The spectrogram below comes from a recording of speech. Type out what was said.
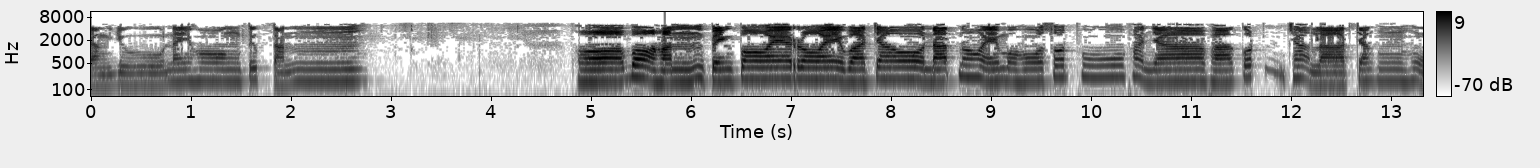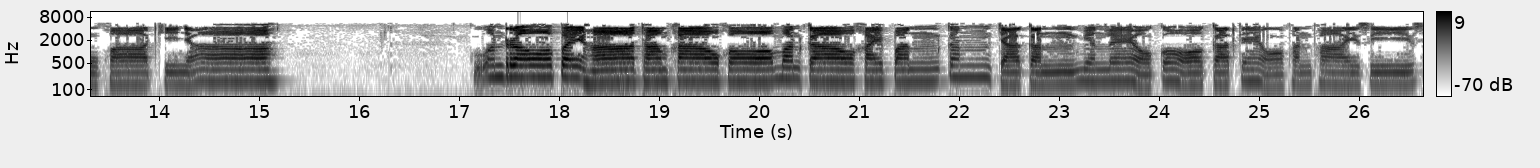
ดังอยู่ในห้องตึบตัน พอบ่หันเป่งปอยรอยว่าเจ้าดัดน้อยโมโหสดผู้พญาผากดชาลาดจังหูขาดขี้ยา ควรเราไปหาทำข่าวขอมันกาวไข่ปันกันจากกันเมียนแล้วก็กาดแก้วพันพายสีส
